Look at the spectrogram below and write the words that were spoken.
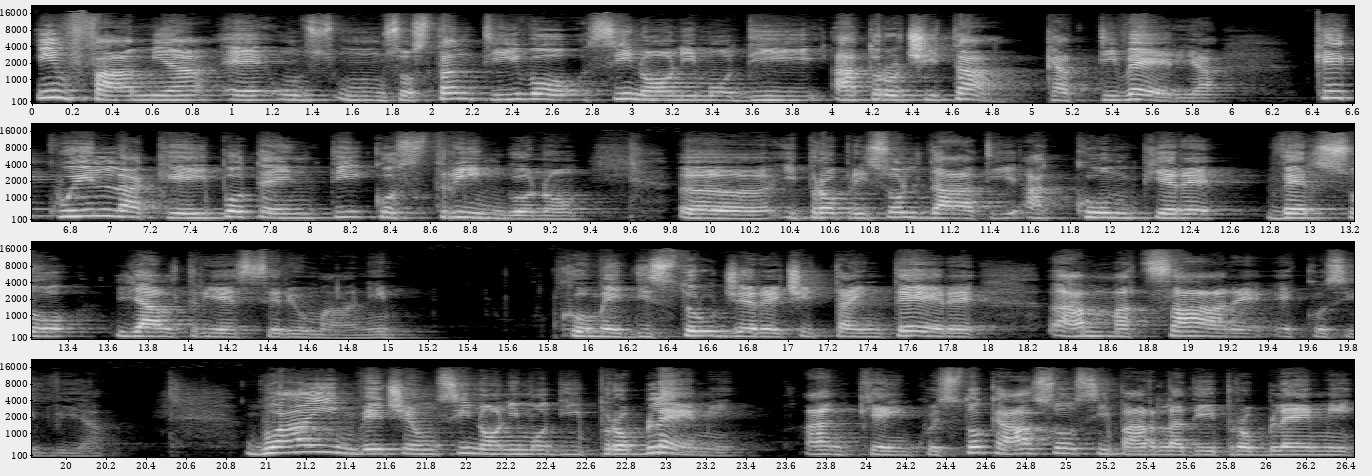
Infamia è un, un sostantivo sinonimo di atrocità, cattiveria, che è quella che i potenti costringono eh, i propri soldati a compiere verso gli altri esseri umani, come distruggere città intere, ammazzare e così via. Guai invece è un sinonimo di problemi, anche in questo caso si parla dei problemi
